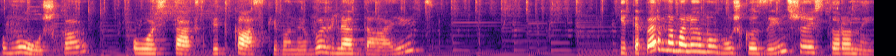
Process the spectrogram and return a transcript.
вушка. Ось так з підказки вони виглядають. І тепер намалюємо вушко з іншої сторони.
